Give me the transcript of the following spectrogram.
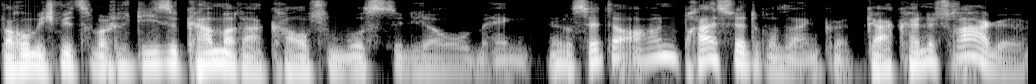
Warum ich mir zum Beispiel diese Kamera kaufen musste, die da oben hängt. Das hätte auch ein preiswerterer sein können. Gar keine Frage.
